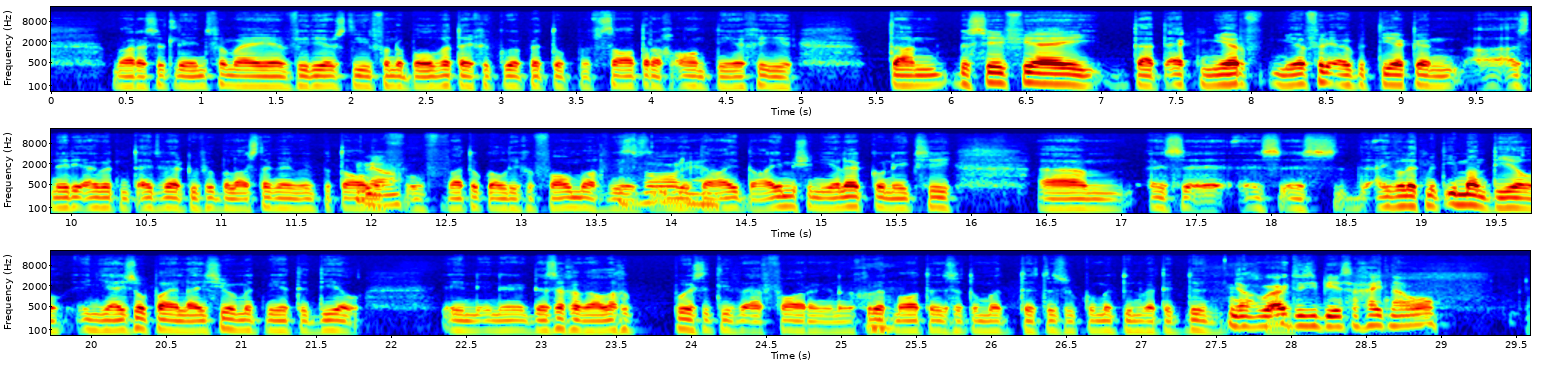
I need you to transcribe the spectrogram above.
maar as 'n kliënt vir my 'n video stuur van 'n bol wat hy gekoop het op 'n Saterdag aand 9uur dan besef jy dat ek meer meer vir die ou beteken as net die ou wat moet uitwerk hoeveel belasting hy moet betaal ja. of of wat ook al die geval mag wees. Jy weet daai daai emosionele koneksie ehm um, is is is hy wil dit met iemand deel en jy's op hy lysie om dit mee te deel. En en ek dis 'n geweldige positiewe ervaring en in groot hmm. mate is dit omdat dit is hoekom ek doen wat ek doen. Ja, hoe oud is die besigheid nou al?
